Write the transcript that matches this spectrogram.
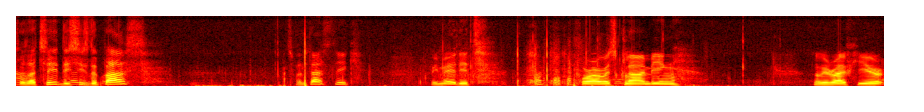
So that's it. This is the pass. It's fantastic. We made it. Four hours climbing. We arrive here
